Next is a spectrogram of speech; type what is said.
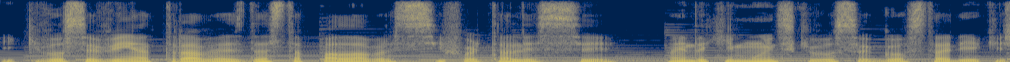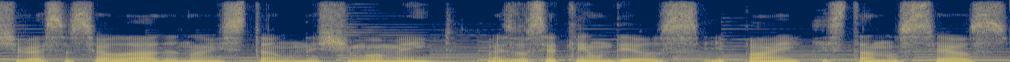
E que você venha através desta palavra se fortalecer Ainda que muitos que você gostaria que estivesse ao seu lado não estão neste momento, mas você tem um Deus e Pai que está nos céus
